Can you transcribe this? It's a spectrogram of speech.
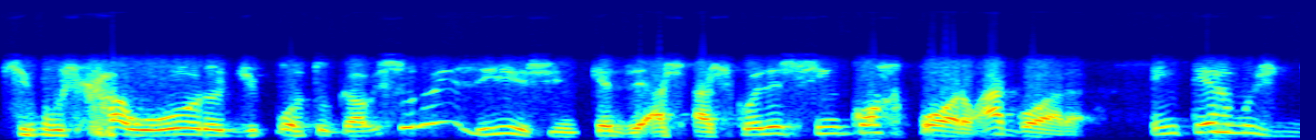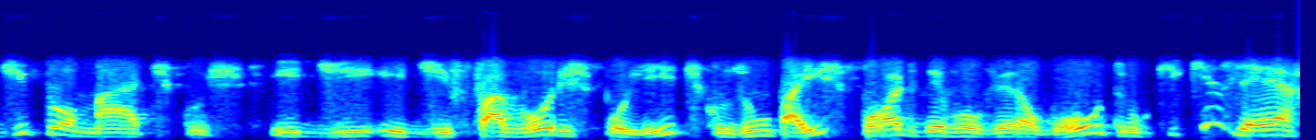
que buscar o ouro de Portugal. Isso não existe. Quer dizer, as, as coisas se incorporam. Agora, em termos diplomáticos e de, e de favores políticos, um país pode devolver ao outro o que quiser.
